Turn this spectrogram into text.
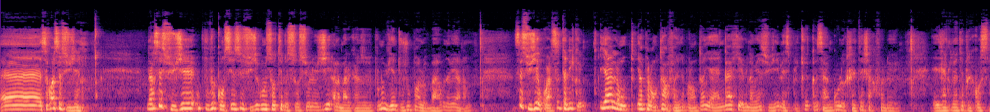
Euh, c'est quoi ce sujet? Dans ce sujet, vous pouvez considérer ce sujet comme une sorte de sociologie à la marécageuse. Pour nous, vient toujours par le bas. Vous avez un. Ce sujet, quoi C'est-à-dire qu'il y, a il y a pas longtemps, enfin, il y a pas longtemps, il y a un gars qui est venu dans un sujet, il expliquait que c'est un goût le traitait chaque fois de l'éjaculation précoce.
